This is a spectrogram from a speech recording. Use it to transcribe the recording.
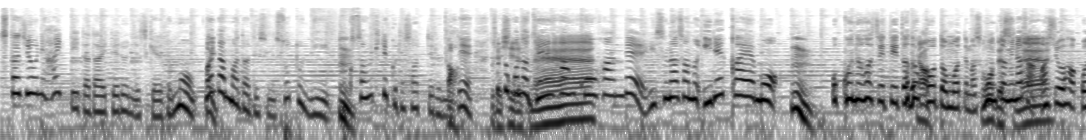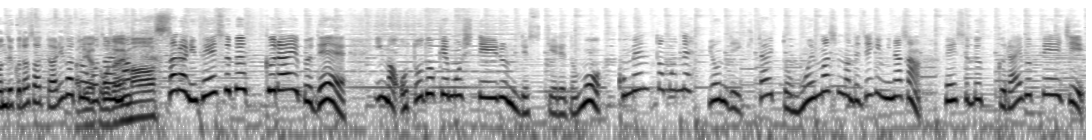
スタジオに入っていただいてるんですけれども、まだまだですね外にたくさん来てくださってるので、うんあちょっとこの前半後半でリスナーさんの入れ替えもうん。行わせていただこうと思ってます。本当皆さん足を運んでくださってありがとうございありがとうございます。ますさらに Facebook ライブで今お届けもしているんですけれども、コメントもね、読んでいきたいと思いますので、ぜひ皆さん Facebook ライブページ、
